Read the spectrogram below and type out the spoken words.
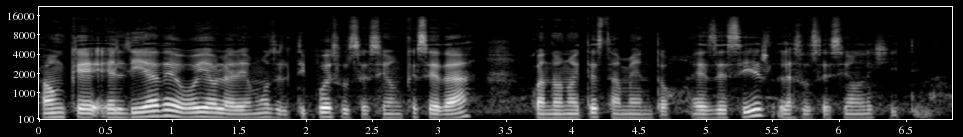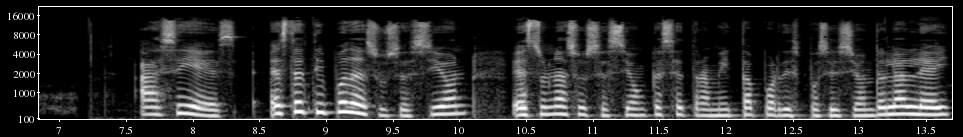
Aunque el día de hoy hablaremos del tipo de sucesión que se da cuando no hay testamento, es decir, la sucesión legítima. Así es, este tipo de sucesión es una sucesión que se tramita por disposición de la ley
